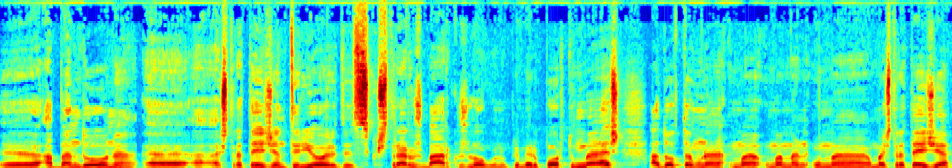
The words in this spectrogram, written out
eh, abandona eh, a estratégia anterior de sequestrar os barcos logo no primeiro porto, mas adopta uma, uma, uma, uma, uma estratégia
